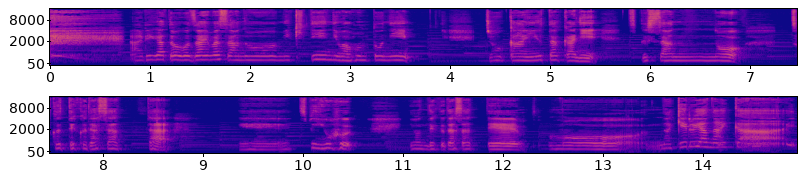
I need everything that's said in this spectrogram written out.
ありがとうございます。あの、ミキティには本当に情感豊かに、つくしさんの作ってくださったえー、スピンオフ読んでくださって、もう、泣けるやないかい。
